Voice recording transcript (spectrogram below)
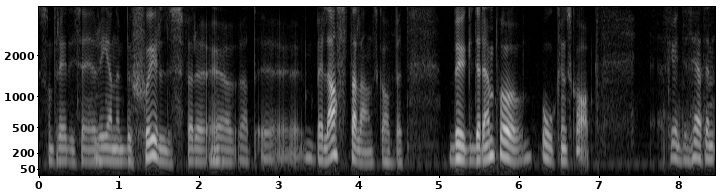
som Fredrik säger, mm. renen beskylls för mm. att eh, belasta landskapet. Byggde den på okunskap? Jag skulle inte säga att den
